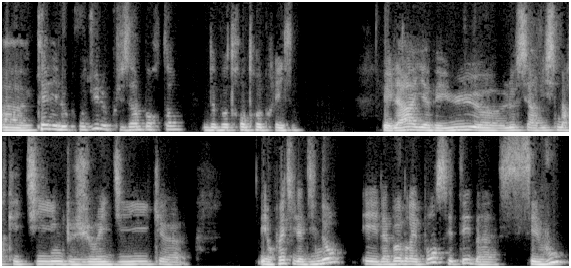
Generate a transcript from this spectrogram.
Euh, quel est le produit le plus important de votre entreprise? Et là il y avait eu le service marketing, le juridique, et en fait il a dit non. Et la bonne réponse c'était bah, c'est vous,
